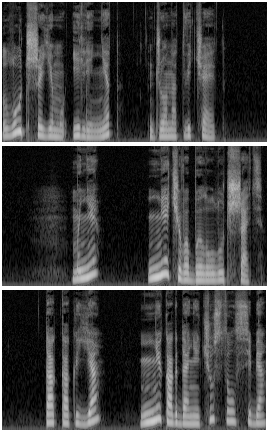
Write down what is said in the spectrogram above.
лучше ему или нет, Джон отвечает. Мне нечего было улучшать, так как я никогда не чувствовал себя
